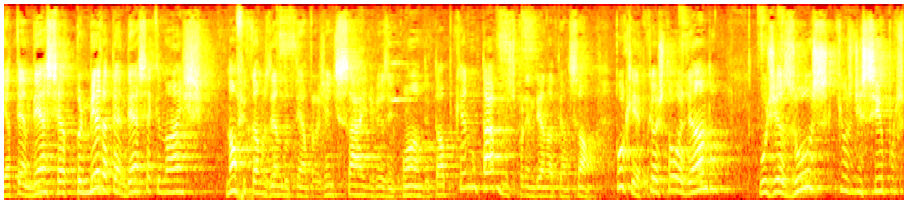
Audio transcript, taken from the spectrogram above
e a tendência, a primeira tendência é que nós não ficamos dentro do templo, a gente sai de vez em quando e tal, porque não estava nos prendendo atenção. Por quê? Porque eu estou olhando o Jesus que os discípulos,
